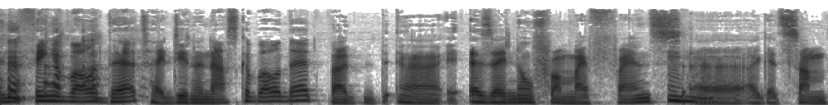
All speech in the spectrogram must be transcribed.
anything about that. I didn't ask about that, but uh, as I know from my friends, Mm-hmm. uh, I get some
